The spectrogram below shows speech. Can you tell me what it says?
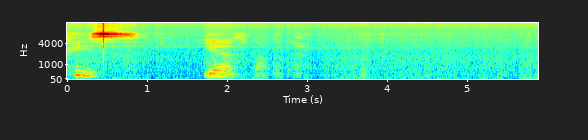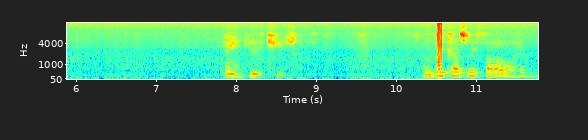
peace, Yes, Father God. Thank you, Jesus. because we follow Him.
